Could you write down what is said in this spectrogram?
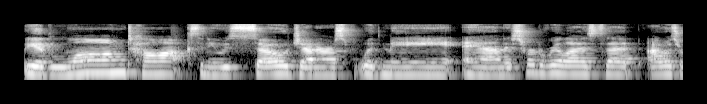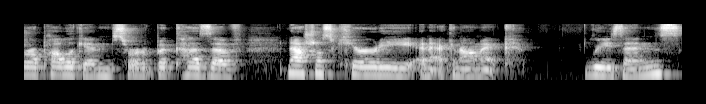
we had long talks and he was so generous with me and i sort of realized that i was a republican sort of because of national security and economic reasons.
